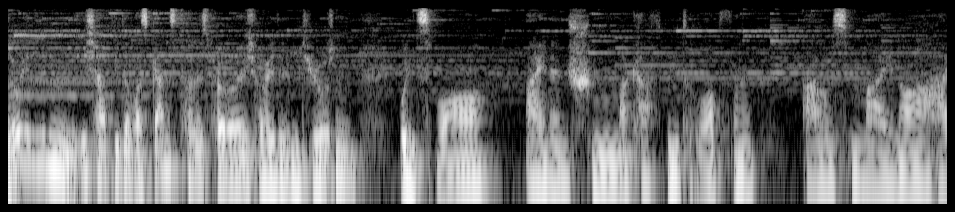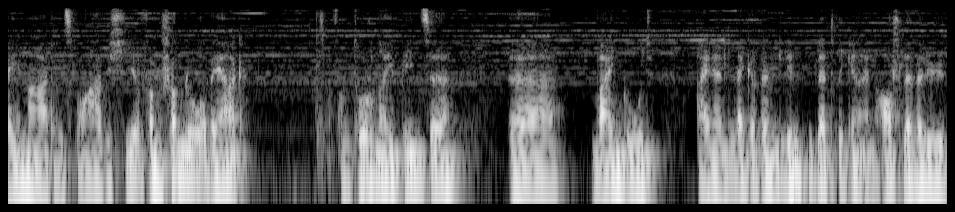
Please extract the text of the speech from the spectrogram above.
Hallo ihr Lieben, ich habe wieder was ganz Tolles für euch heute im Türchen und zwar einen schmackhaften Tropfen aus meiner Heimat. Und zwar habe ich hier vom Schomloher Berg, vom Turnei Pinze äh, Weingut, einen leckeren Lindenblättrigen, einen Harschlevelü.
